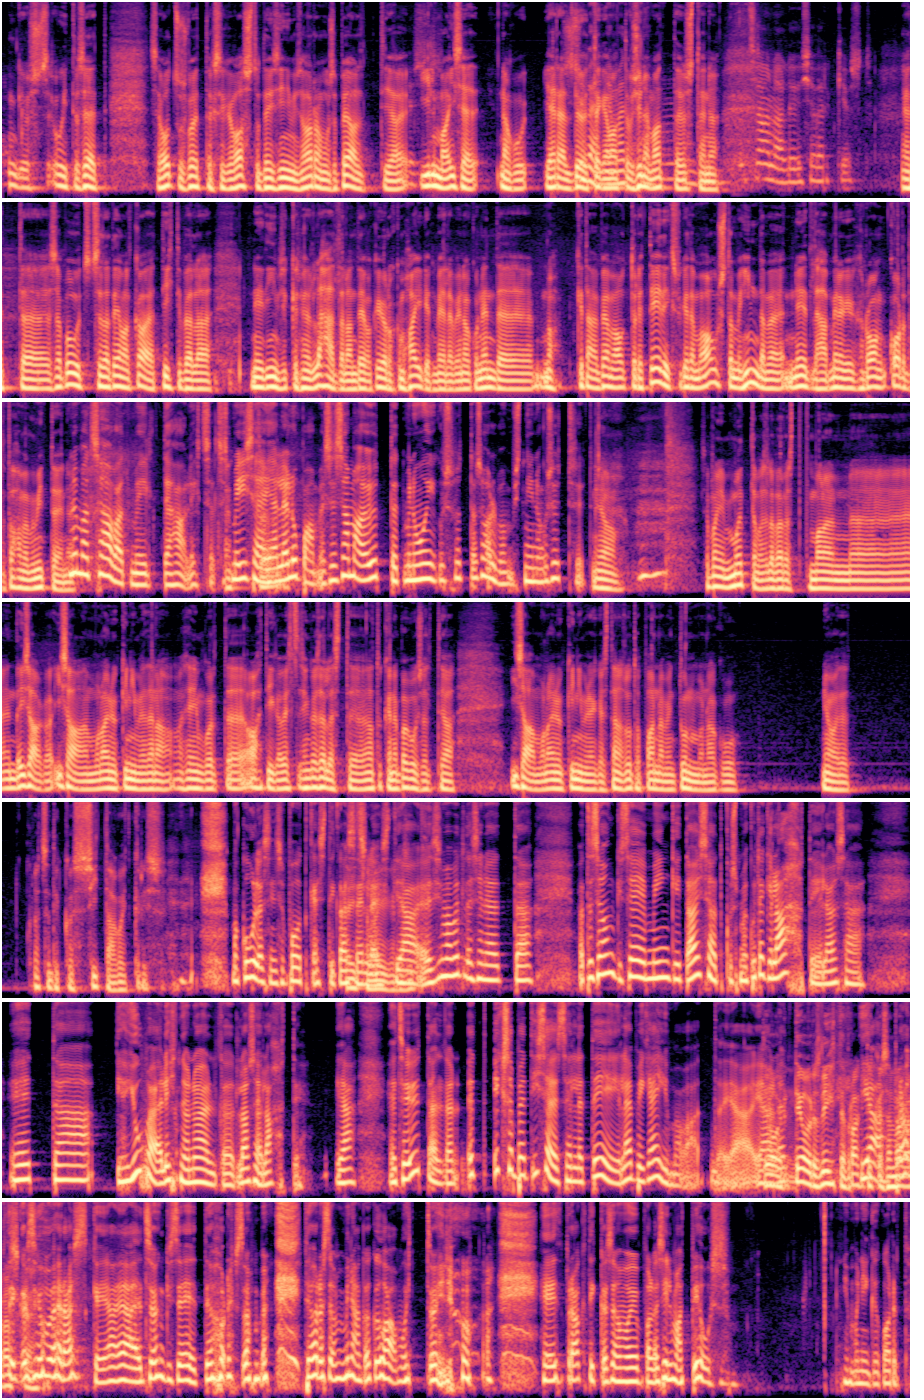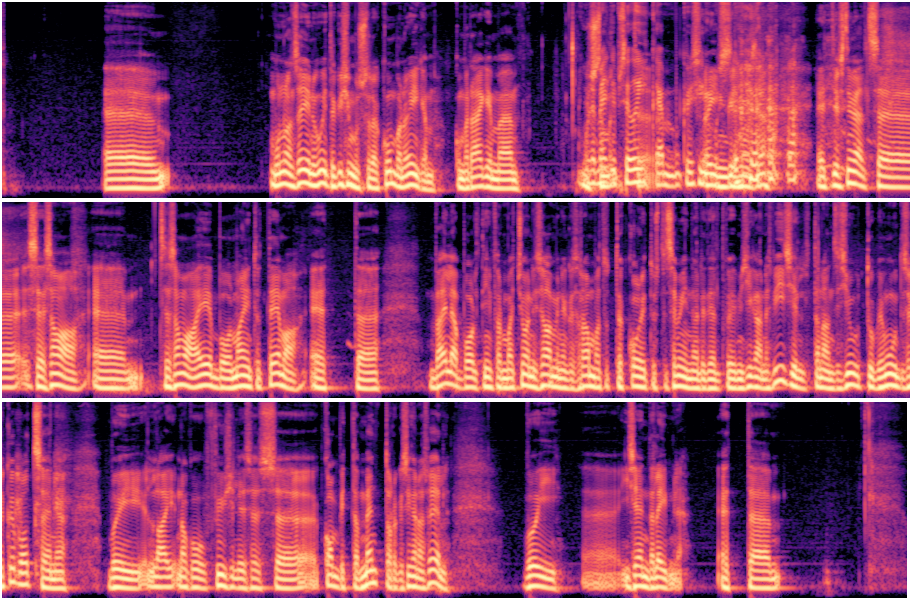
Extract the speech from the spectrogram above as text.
ongi just huvitav see, et see otsus võetaksegi vastu teise inimese arvamuse pealt ja just. ilma ise nagu järeltööd tegemata või süvenemata just on ju. see analüüs ja värk just et äh, sa puudutasid seda teemat ka, et tihtipeale need inimesed, kes meile lähedal on, teevad kõige rohkem haiget meile või nagu nende noh, keda me peame autoriteediks või keda me austame, hindame, need läheb meile kõik korda, tahame või mitte on ju. Nemad saavad meilt teha lihtsalt, sest et, me ise äh, jälle lubame, seesama jutt, et minu õigus võtta solvamist, nii nagu sa ütlesid. jaa mm -hmm see pani mind mõtlema sellepärast, et ma olen äh, enda isaga, isa on mul ainuke inimene täna, ma eelmine kord Ahtiga vestlesin ka sellest natukene põgusalt ja. isa on mul ainuke inimene, kes täna suudab panna mind tundma nagu niimoodi, et kurat, sa oled ikka sitakott, Kris ma kuulasin su podcast'i ka Täitsa sellest ja, ja siis ma mõtlesin, et vaata, see ongi see mingid asjad, kus me kuidagi lahti ei lase. et ja jube lihtne on öelda, et lase lahti jah, et see ütelda, et eks sa pead ise selle tee läbi käima vaata ja, ja Teoor,. teoorias lihtne, praktikas ja, on väga raske. praktikas jube raske ja, ja et see ongi see, et teoorias on, teoorias on mina ka kõva mutt, on ju. et praktikas on võib-olla silmad pihus. nii mõnigi kord ehm mul on selline huvitav küsimus sulle, kumb on õigem, kui me räägime. mulle meeldib see õigem küsimus. õigem küsimus jah, et just nimelt see, seesama, ehm, seesama eelpool mainitud teema, et äh, väljapoolt informatsiooni saamine, kas raamatute, koolituste, seminaridelt või mis iganes viisil, täna on siis Youtube ja muud asjad ka juba otsa, on ju. või lai, nagu füüsilises äh, kombitav mentor, kes iganes veel. või äh, iseenda leidmine, et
